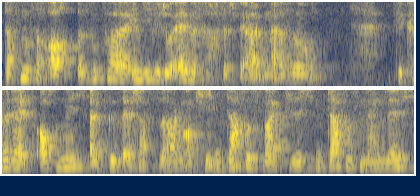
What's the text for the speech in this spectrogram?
das muss doch auch super individuell betrachtet werden. Also wir können ja jetzt auch nicht als Gesellschaft sagen, okay, das ist weiblich, das ist männlich.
